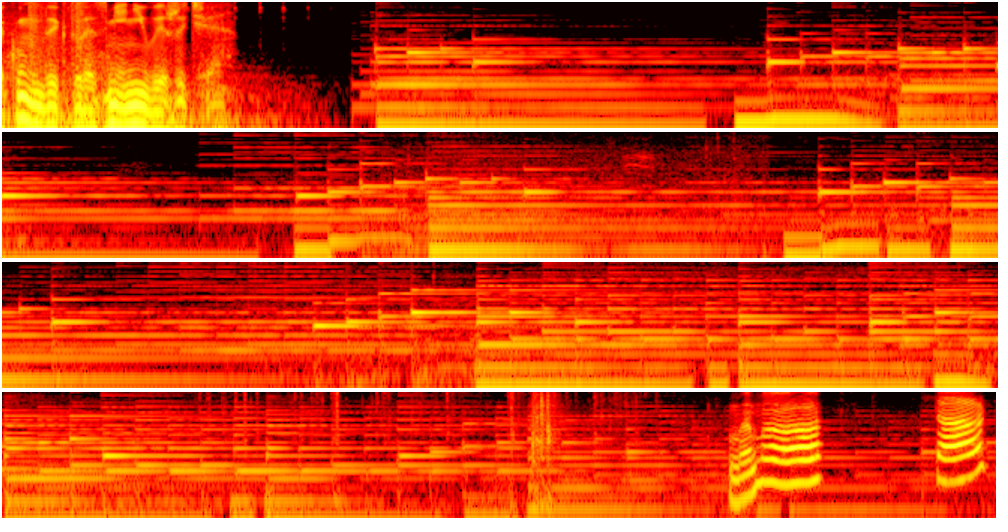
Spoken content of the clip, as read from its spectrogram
Sekundy, które zmieniły życie. Mama, Tak?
